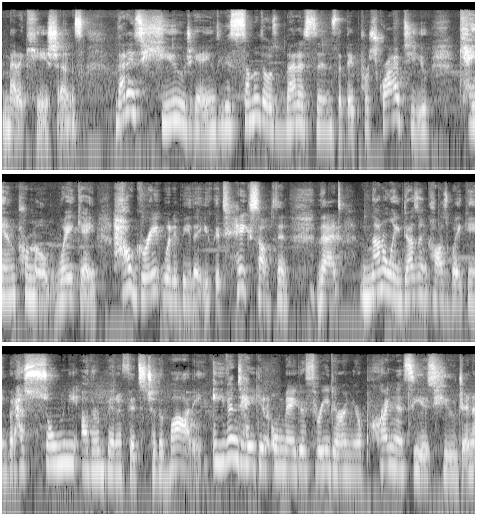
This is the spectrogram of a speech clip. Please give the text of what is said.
medications. That is huge gains because some of those medicines that they prescribe to you can promote weight gain. How great would it be that you could take something that not only doesn't cause weight gain, but has so many other benefits to the body? Even taking omega 3 during your pregnancy is huge, and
